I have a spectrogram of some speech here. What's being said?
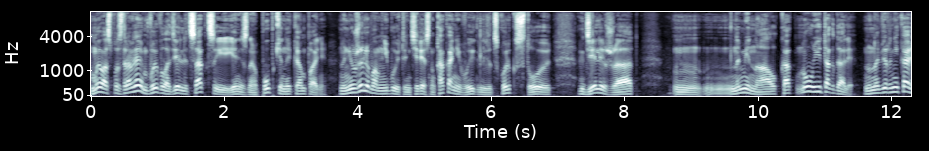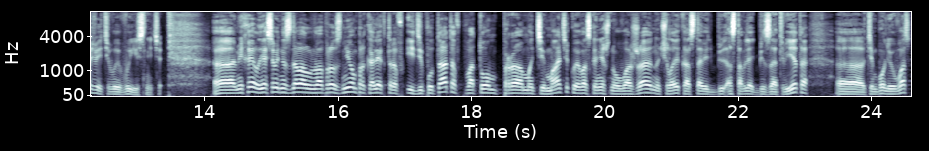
Мы вас поздравляем, вы владелец акций, я не знаю, Пупкиной компании. Но неужели вам не будет интересно, как они выглядят, сколько стоят, где лежат, номинал, как, ну и так далее. Ну, наверняка ведь вы выясните. Э, Михаил, я сегодня задавал вопрос днем про коллекторов и депутатов, потом про математику. Я вас, конечно, уважаю, но человека оставить, оставлять без ответа, э, тем более у вас,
